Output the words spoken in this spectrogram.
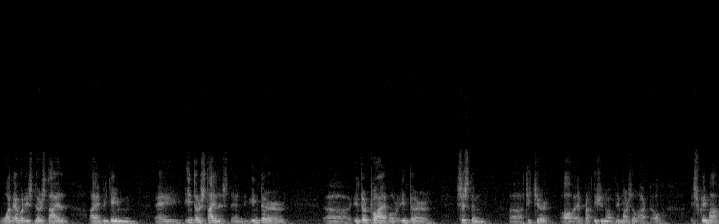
whatever is their style, I became a inter-stylist and inter, uh, inter-tribe or inter-system uh, teacher uh, and practitioner of the martial art of Eskrima,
